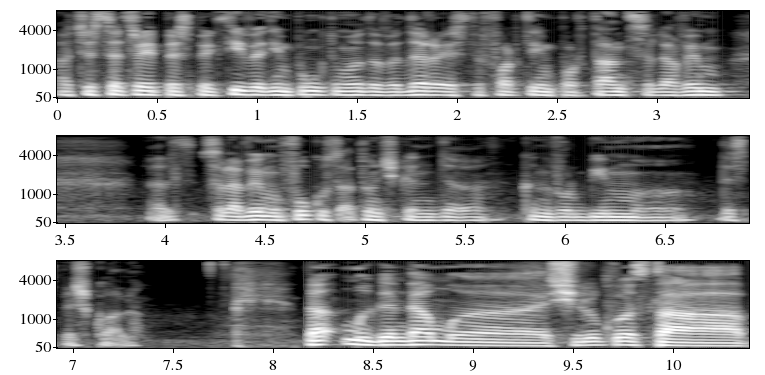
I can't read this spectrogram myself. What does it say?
Aceste trei perspective, din punctul meu de vedere, este foarte important să le avem, să le avem în focus atunci când, când vorbim uh, despre școală. Da, mă gândeam uh, și lucrul ăsta,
